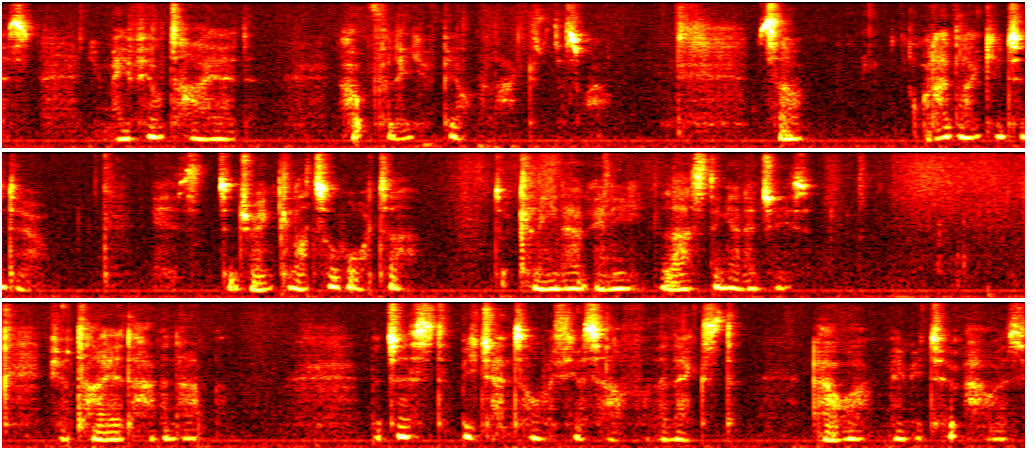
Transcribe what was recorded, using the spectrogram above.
this, you may feel tired, hopefully, you feel relaxed as well. So, what I'd like you to do is to drink lots of water to clean out any lasting energies. Tired, have a nap. But just be gentle with yourself for the next hour, maybe two hours.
